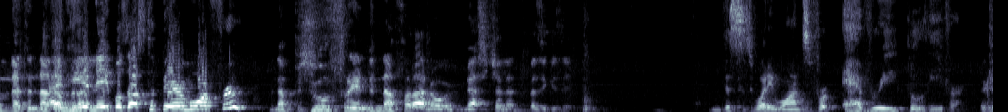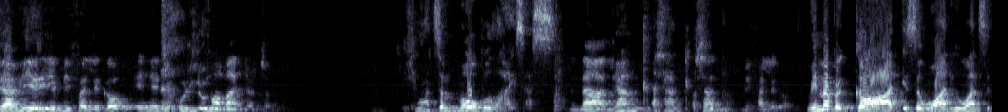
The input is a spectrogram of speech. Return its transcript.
እምነት And He እናዳብራለን enables us to bear more fruit. እና ብዙ ፍሬ እንድናፈራ ነው የሚያስችለን በዚህ ጊዜ This is what He wants for every believer. እግዚአብሔር የሚፈልገው ይሄን ሁሉም አማኞች ነው he wants to mobilize us. Remember, God is the one who wants to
